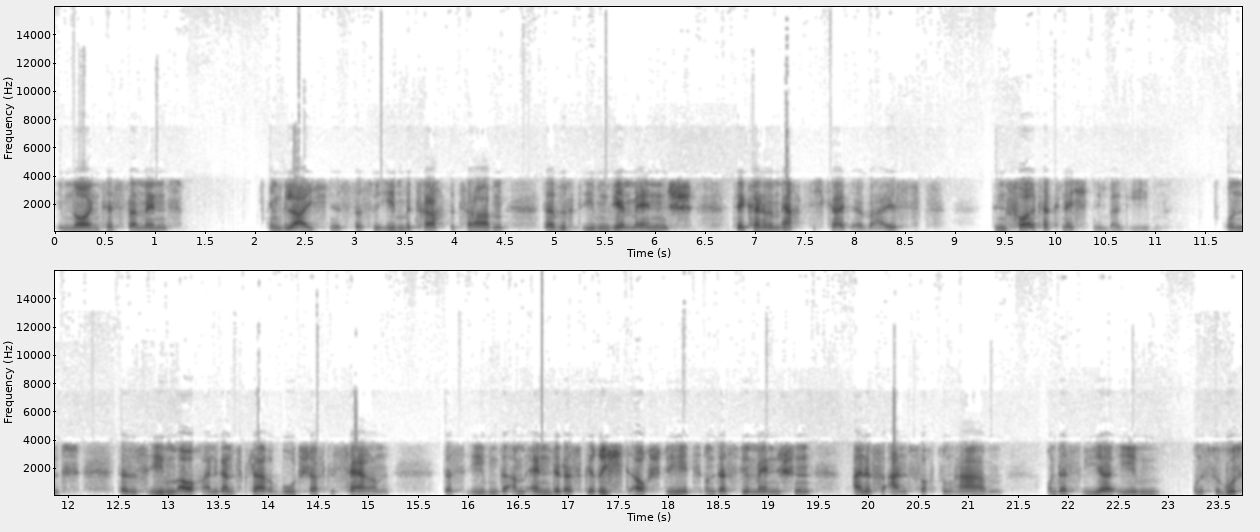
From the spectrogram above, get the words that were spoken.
im Neuen Testament, im Gleichnis, das wir eben betrachtet haben, da wird eben der Mensch, der keine Barmherzigkeit erweist, den Folterknechten übergeben. Und das ist eben auch eine ganz klare Botschaft des Herrn, dass eben da am Ende das Gericht auch steht und dass wir Menschen eine Verantwortung haben und dass wir eben uns bewusst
